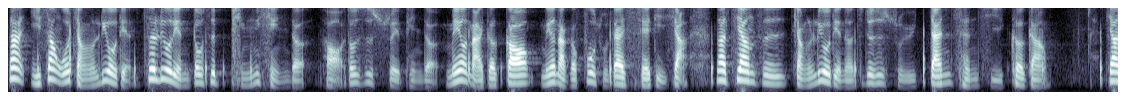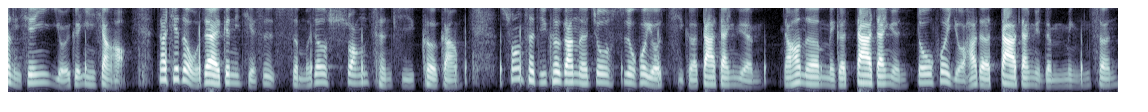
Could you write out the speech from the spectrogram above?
那以上我讲的六点，这六点都是平行的，好，都是水平的，没有哪个高，没有哪个附属在谁底下。那这样子讲六点呢，这就是属于单层级课纲。这样你先有一个印象哈，那接着我再来跟你解释什么叫做双层级课纲。双层级课纲呢，就是会有几个大单元，然后呢，每个大单元都会有它的大单元的名称，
